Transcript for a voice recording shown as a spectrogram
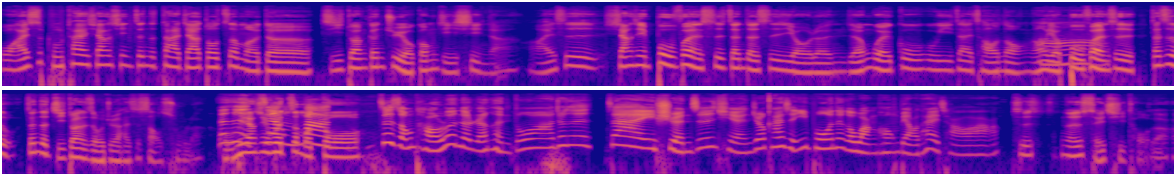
我还是不太相信，真的大家都这么的极端跟具有。攻击性啊，还是相信部分是真的是有人人为故意在操弄，然后有部分是，哦、但是真的极端的时候，我觉得还是少数了。但是相信会这么多。这种讨论的人很多啊，就是在选之前就开始一波那个网红表态潮啊。是，那是谁起头的、啊？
